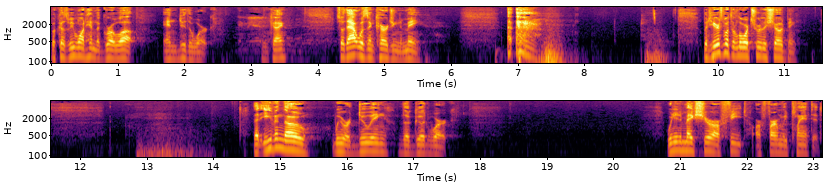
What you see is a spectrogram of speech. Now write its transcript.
because we want him to grow up and do the work. Amen. Okay? So that was encouraging to me. but here's what the Lord truly showed me that even though we were doing the good work, we need to make sure our feet are firmly planted.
